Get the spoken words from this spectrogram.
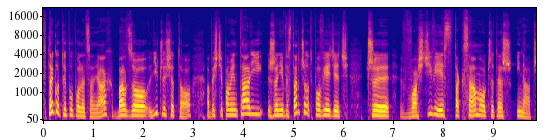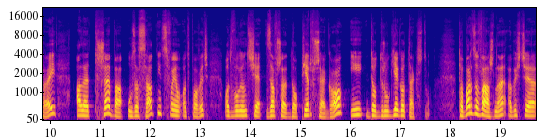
W tego typu poleceniach bardzo liczy się to, abyście pamiętali, że nie wystarczy odpowiedzieć, czy właściwie jest tak samo, czy też inaczej, ale trzeba uzasadnić swoją odpowiedź, odwołując się zawsze do pierwszego i do drugiego tekstu. To bardzo ważne, abyście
